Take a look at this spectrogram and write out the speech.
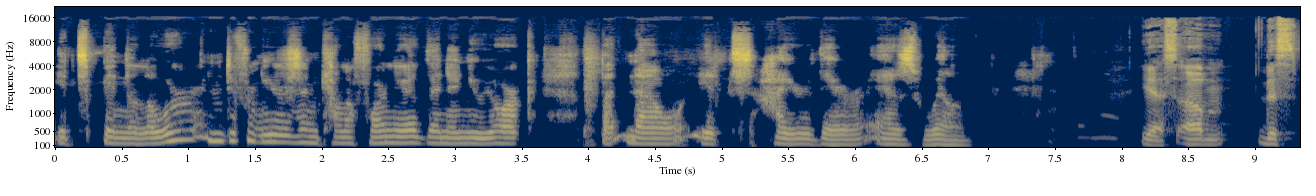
It's been lower in different years in California than in New York, but now it's higher there as well. Yes. Um, this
